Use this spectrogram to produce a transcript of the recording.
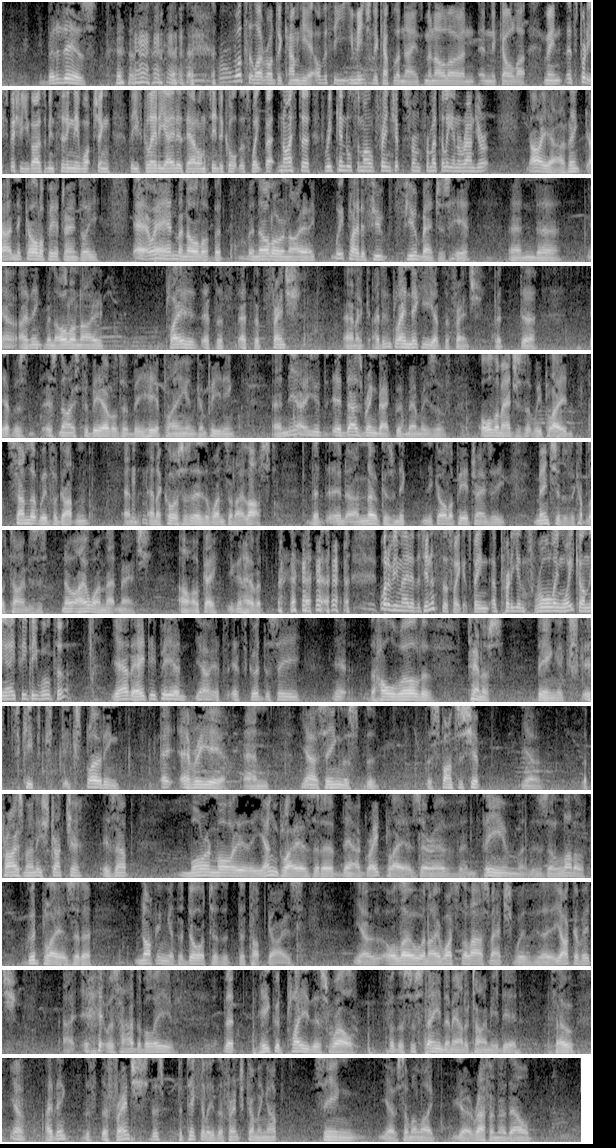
But it is. What's it like, Rod, to come here? Obviously, you mentioned a couple of names, Manolo and, and Nicola. I mean, it's pretty special. You guys have been sitting there watching these gladiators out on centre court this week, but nice to rekindle some old friendships from, from Italy and around Europe. Oh yeah, I think uh, Nicola Pietrangeli, yeah, and Manolo, but Manolo and I, we played a few few matches here, and uh, you know, I think Manolo and I played at the at the French, and I, I didn't play Nicky at the French, but uh, it was it's nice to be able to be here playing and competing, and yeah, you, it does bring back good memories of all the matches that we played, some that we've forgotten, and and of course they're the ones that I lost. But and I know because Nick, Nicola Pietrangeli mentioned it a couple of times. Says, "No, I won that match." Oh, okay, you can have it. what have you made of the tennis this week? It's been a pretty enthralling week on the ATP World Tour. Yeah, the ATP, and you know, it's it's good to see you know, the whole world of tennis being ex- it keeps exploding every year, and you know, seeing this, the the sponsorship, you know, the prize money structure is up. More and more the young players that are now great players, Zverev and Thiem. There's a lot of good players that are knocking at the door to the, the top guys. You know, although when I watched the last match with uh, Djokovic, uh, it was hard to believe that he could play this well for the sustained amount of time he did. So, you know, I think the, the French, this particularly the French coming up, seeing you know someone like you know, Rafa Nadal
